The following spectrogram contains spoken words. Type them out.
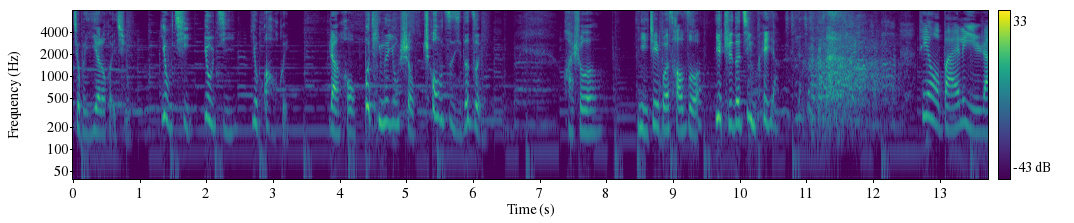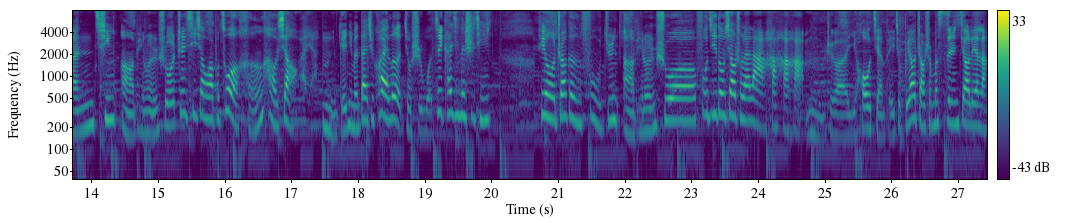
就被噎了回去，又气又急又懊悔，然后不停的用手抽自己的嘴。话说。你这波操作也值得敬佩呀！听友百里燃青啊，评论说这期笑话不错，很好笑。哎呀，嗯，给你们带去快乐就是我最开心的事情。听友 dragon 富君啊，评论说腹肌都笑出来啦，哈哈哈。嗯，这个以后减肥就不要找什么私人教练了，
